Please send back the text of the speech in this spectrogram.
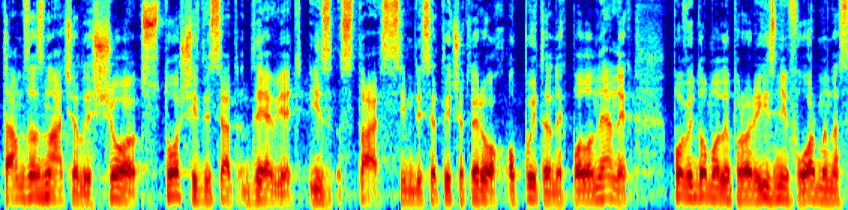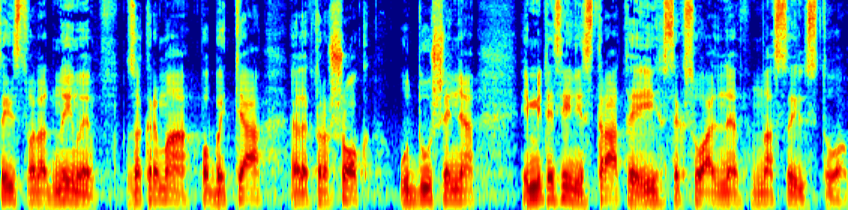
Там зазначили, що 169 із 174 опитаних полонених повідомили про різні форми насильства над ними, зокрема побиття, електрошок, удушення, імітаційні страти і сексуальне насильство.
